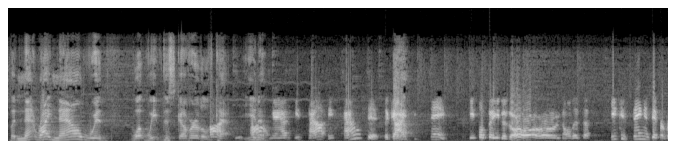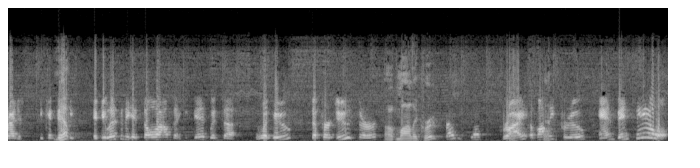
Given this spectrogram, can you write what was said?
But right now, with what we've discovered, of, Oh, ca- he's you know, hot, man. He's, ta- he's talented. The guy Yeah. can sing. People say he does oh, oh, oh and all this stuff. He can sing in different registers. He can. Yep. he- if you listen to his solo album that he did with the with who the producer, of Motley Crue. right, of Motley Crue and Vince Neil.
